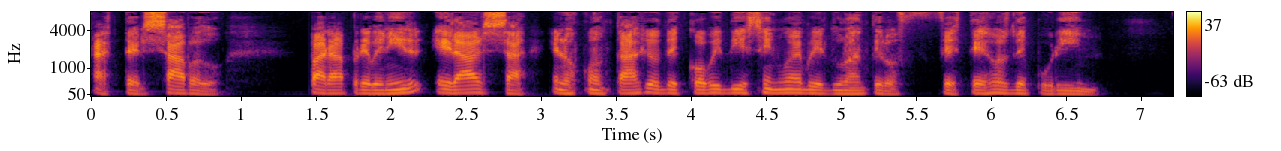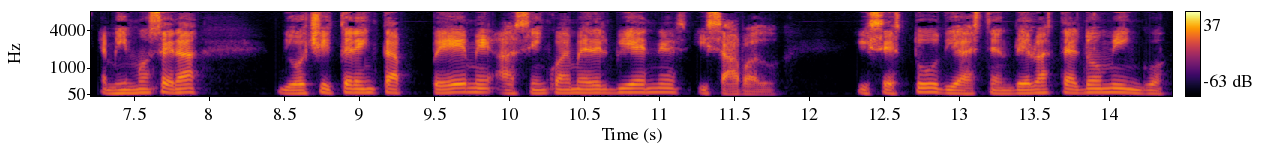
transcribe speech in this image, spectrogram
hasta el sábado para prevenir el alza en los contagios de COVID-19 durante los festejos de Purim. El mismo será de 8 y 30 pm a 5 am del viernes y sábado, y se estudia extenderlo hasta el domingo,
